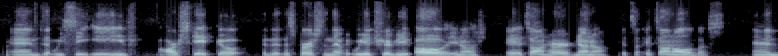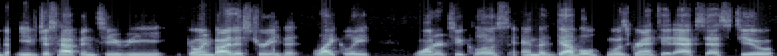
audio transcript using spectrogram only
and we see Eve, our scapegoat, this person that we attribute, oh, you know, it's on her. No, no, it's it's on all of us. And Eve just happened to be going by this tree that likely wandered too close, and the devil was granted access to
